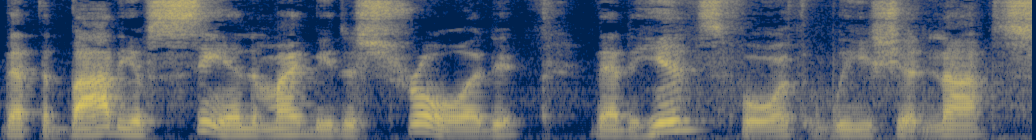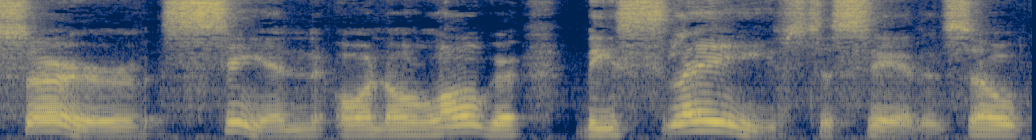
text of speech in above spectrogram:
that the body of sin might be destroyed, that henceforth we should not serve sin or no longer be slaves to sin. And so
